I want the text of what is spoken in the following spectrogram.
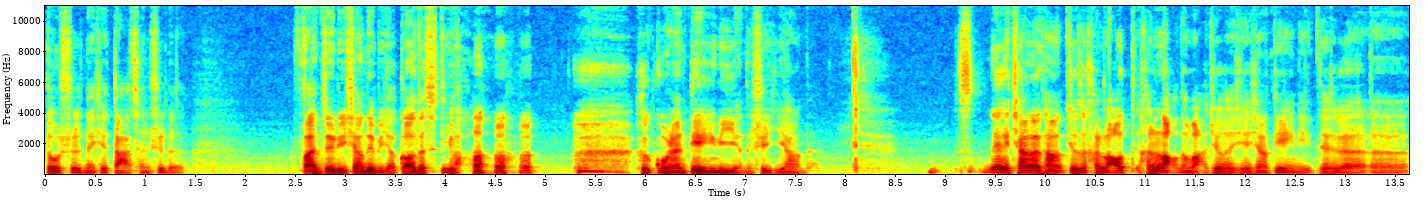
都是那些大城市的犯罪率相对比较高的地方，和果然电影里演的是一样的。那个钱德汤就是很老很老的嘛，就是一些像电影里这个呃。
